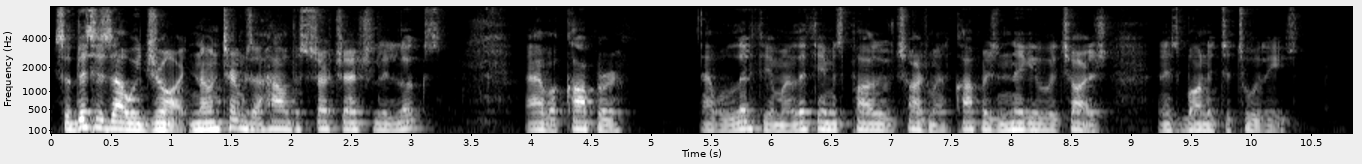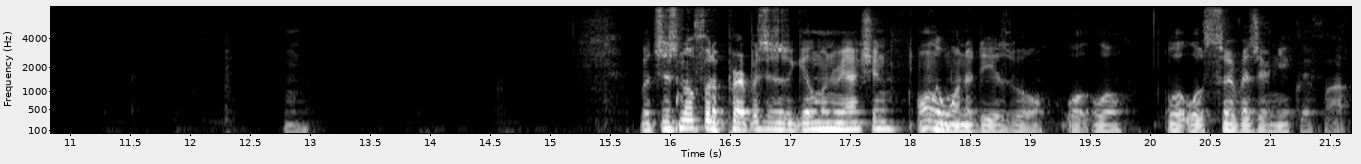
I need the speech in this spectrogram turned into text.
So this is how we draw it. Now in terms of how the structure actually looks i have a copper i have a lithium. My lithium is positive charge my copper is negatively charged and it's bonded to two of these. Hmm. but just know for the purposes of the Gilman reaction only one of these will will will will, will serve as your nucleophile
